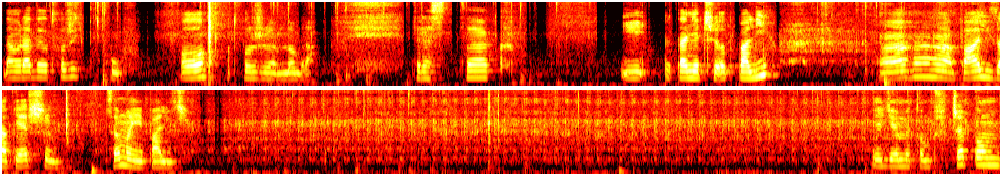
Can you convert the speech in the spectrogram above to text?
dam radę otworzyć? Puf. O, otworzyłem, dobra. Teraz tak. I pytanie, czy odpali? Aha, pali za pierwszym. Co ma nie palić? Jedziemy tą przyczepą.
